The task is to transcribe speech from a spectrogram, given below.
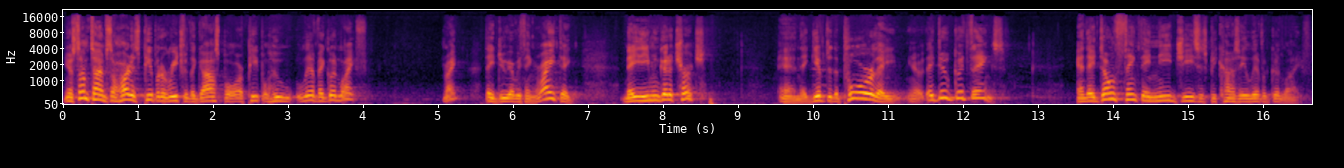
You know, sometimes the hardest people to reach with the gospel are people who live a good life, right? They do everything right. They, may even go to church and they give to the poor. They, you know, they do good things. And they don't think they need Jesus because they live a good life.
